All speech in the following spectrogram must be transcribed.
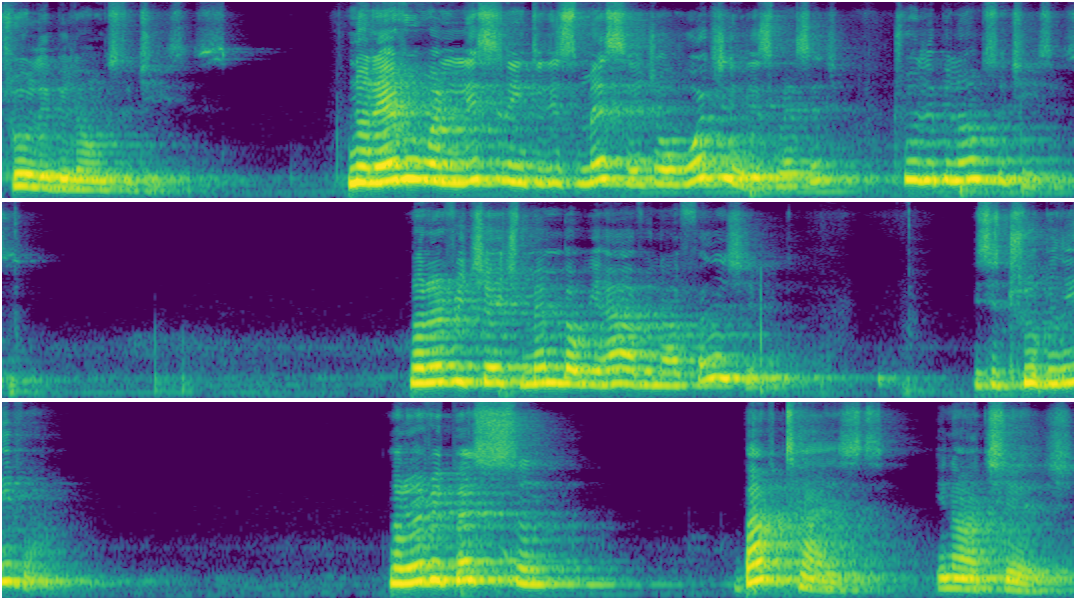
truly belongs to Jesus. Not everyone listening to this message or watching this message truly belongs to Jesus. Not every church member we have in our fellowship is a true believer. Not every person baptized in our church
